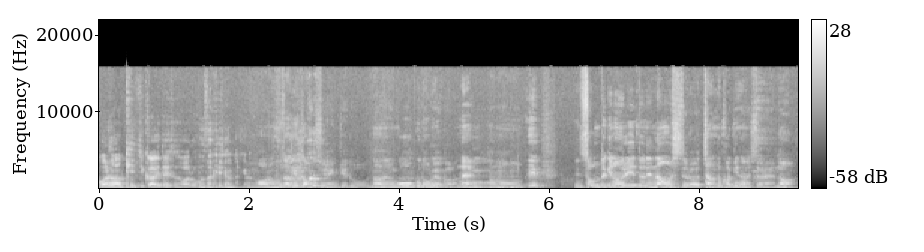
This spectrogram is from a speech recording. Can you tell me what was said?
これは記事書いた人の悪ふざけじゃない悪ふざけかもしれんけど。な5億ドルやからね、うん、あのえその時のレートで直したらちゃんと書き直したらやな。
